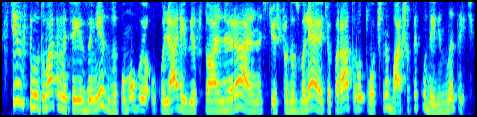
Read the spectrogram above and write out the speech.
Стінг пілотуватиметься із землі за допомогою окулярів віртуальної реальності, що дозволяють оператору точно бачити, куди він летить.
